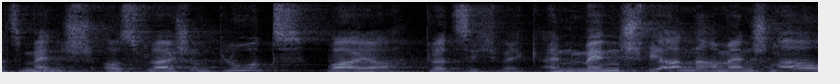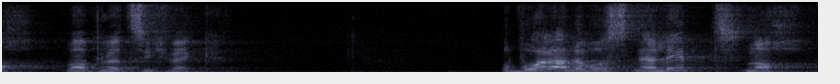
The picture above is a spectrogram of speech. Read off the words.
als Mensch aus Fleisch und Blut war er plötzlich weg. Ein Mensch wie andere Menschen auch war plötzlich weg. Obwohl alle wussten, er lebt noch.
